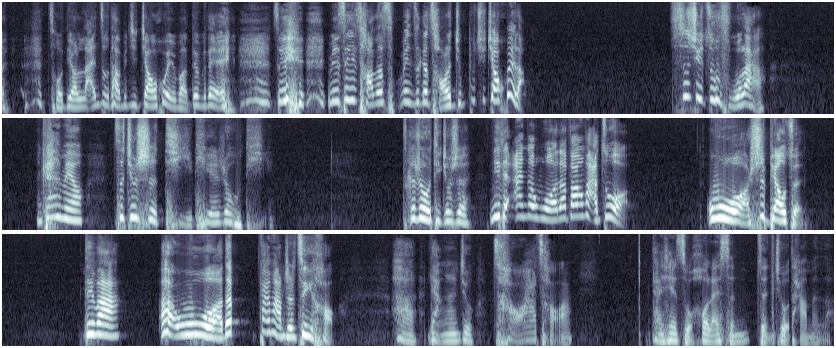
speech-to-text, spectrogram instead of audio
仇敌要拦住他们去教会嘛，对不对？所以每次一吵的为这个吵了就不去教会了，失去祝福了。你看到没有？这就是体贴肉体。这个肉体就是你得按照我的方法做，我是标准，对吧？啊，我的办法是最好，啊，两个人就吵啊吵啊，感谢主，后来神拯救他们了，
